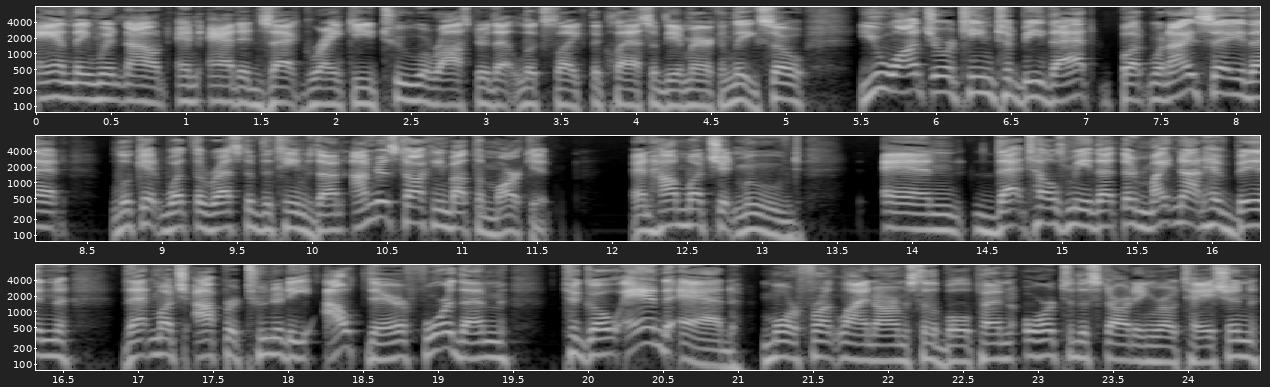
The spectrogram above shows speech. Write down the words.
and they went out and added Zack Greinke to a roster that looks like the class of the American League. So you want your team to be that, but when I say that, look at what the rest of the team's done, I'm just talking about the market and how much it moved. And that tells me that there might not have been that much opportunity out there for them to go and add more frontline arms to the bullpen or to the starting rotation.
